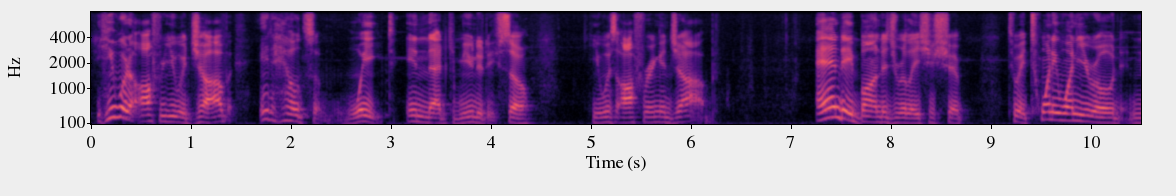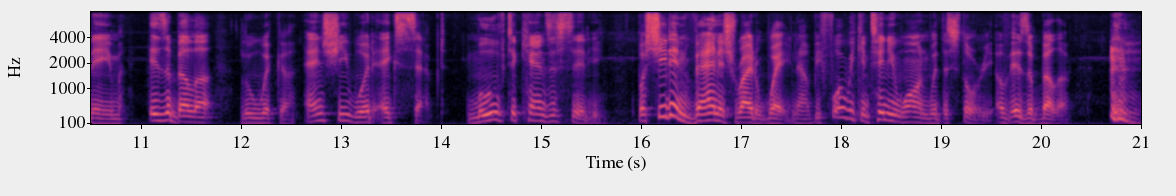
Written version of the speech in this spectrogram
he were to offer you a job, it held some weight in that community. So, he was offering a job and a bondage relationship to a 21 year old named Isabella Lewicka, and she would accept. Moved to Kansas City, but she didn't vanish right away. Now, before we continue on with the story of Isabella, you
